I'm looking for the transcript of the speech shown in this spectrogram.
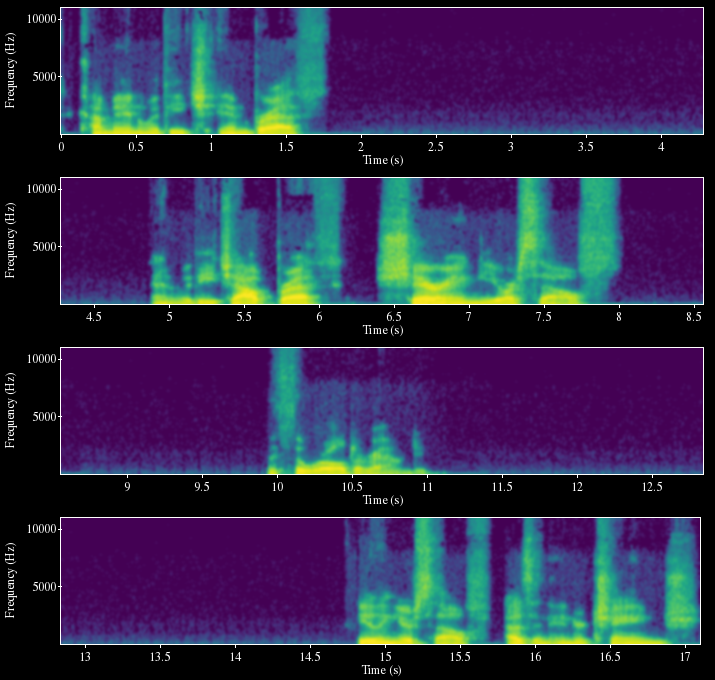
to come in with each in breath and with each out breath, sharing yourself with the world around you. Feeling yourself as an interchange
